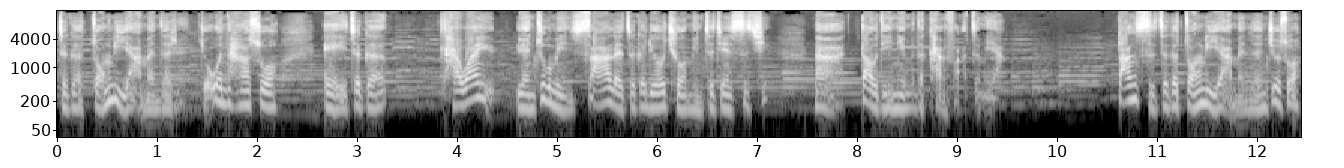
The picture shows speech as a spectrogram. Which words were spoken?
这个总理衙门的人，就问他说，哎，这个台湾原住民杀了这个琉球民这件事情，那到底你们的看法怎么样？当时这个总理衙门人就说，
